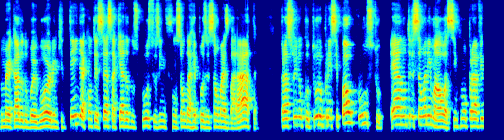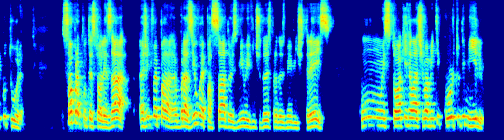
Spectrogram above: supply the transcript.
no mercado do boi gordo, em que tende a acontecer essa queda dos custos em função da reposição mais barata, para a suinocultura o principal custo é a nutrição animal, assim como para a avicultura. Só para contextualizar, a gente vai o Brasil vai passar 2022 para 2023 com um estoque relativamente curto de milho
